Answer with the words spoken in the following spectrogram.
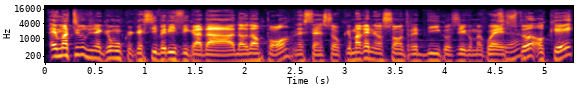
è un'attitudine comunque che si verifica da, da- da un po', nel senso che magari non sono 3D così come questo, ok,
